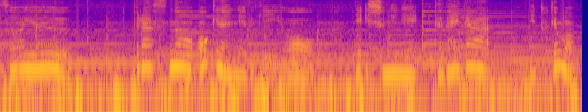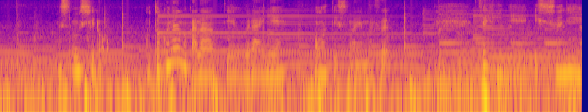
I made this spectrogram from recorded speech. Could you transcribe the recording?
そういうプラスの大きなエネルギーを、ね、一緒にねいただいたら、ね、とてもむしろお得なのかなっていうぐらいね思ってしまいます。是非ね一緒に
